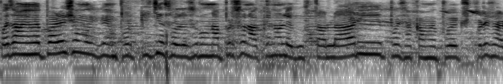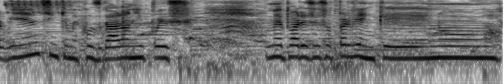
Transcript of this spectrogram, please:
Pues a mí me parece muy bien porque yo solo soy una persona que no le gusta hablar y pues acá me puedo expresar bien sin que me juzgaran y pues me parece súper bien que no...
